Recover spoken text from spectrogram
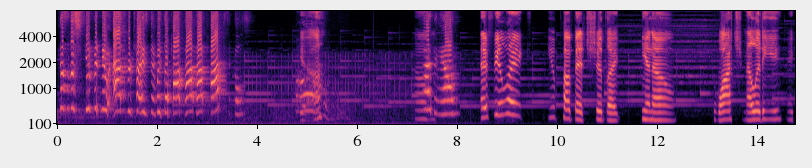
because of the stupid new advertisement with the pop, pop, pop popsicles. Yeah. Oh, Um, Goddamn. I feel like you puppets should like, you know, watch Melody, make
